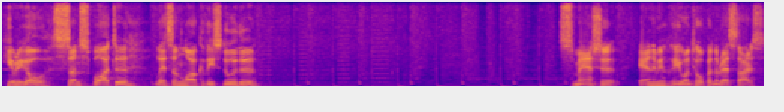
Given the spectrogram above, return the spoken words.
Here we go. Sunspot. Let's unlock this dude. Smash. Enemy, you want to open the red stars?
